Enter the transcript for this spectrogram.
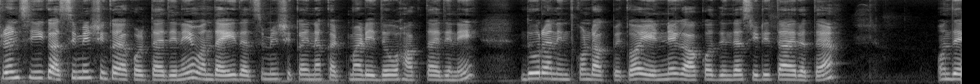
ಫ್ರೆಂಡ್ಸ್ ಈಗ ಹಸಿಮೆಣ್ಸಿನ್ಕಾಯಿ ಹಾಕ್ಕೊಳ್ತಾ ಇದ್ದೀನಿ. ಒಂದು ಐದು ಹಸಿಮೆಣ್ಸಿನ್ಕಾಯಿನ ಕಟ್ ಮಾಡಿದ್ದು ಹಾಕ್ತಾ ಇದ್ದೀನಿ. ದೂರ ನಿಂತ್ಕೊಂಡು ಹಾಕಬೇಕು. ಎಣ್ಣೆಗೆ ಹಾಕೋದ್ರಿಂದ ಸಿಡಿತಾ ಇರುತ್ತೆ. ಒಂದೇ,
